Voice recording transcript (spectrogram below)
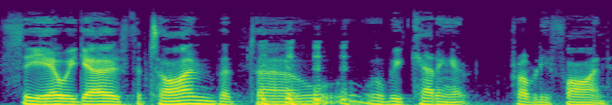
see how we go for time, but uh, we'll be cutting it probably fine.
